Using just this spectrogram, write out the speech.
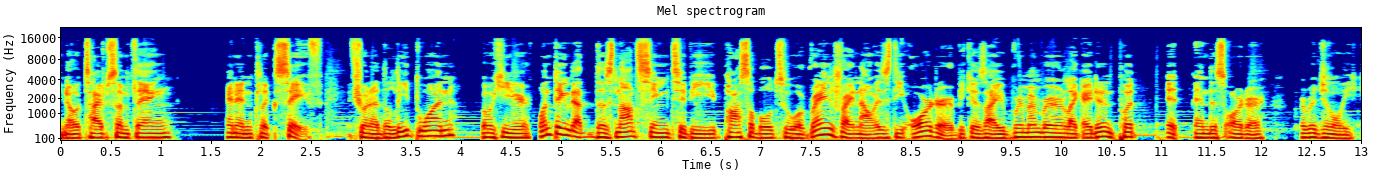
you know, type something, and then click save. If you want to delete one, go here. One thing that does not seem to be possible to arrange right now is the order because I remember like I didn't put it in this order originally,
